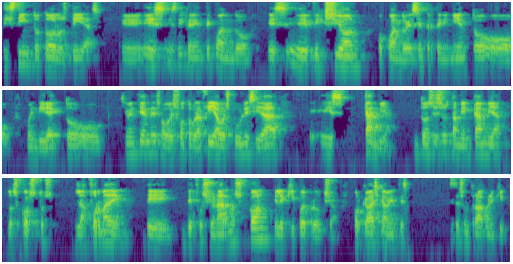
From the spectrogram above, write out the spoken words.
distinto todos los días, eh, es, es, diferente cuando es eh, ficción o cuando es entretenimiento o, o en directo, o, ¿sí me entiendes? O es fotografía o es publicidad, es, cambia. Entonces eso también cambia los costos, la forma de, fusionarnos con el equipo de producción, porque básicamente este es un trabajo en equipo.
